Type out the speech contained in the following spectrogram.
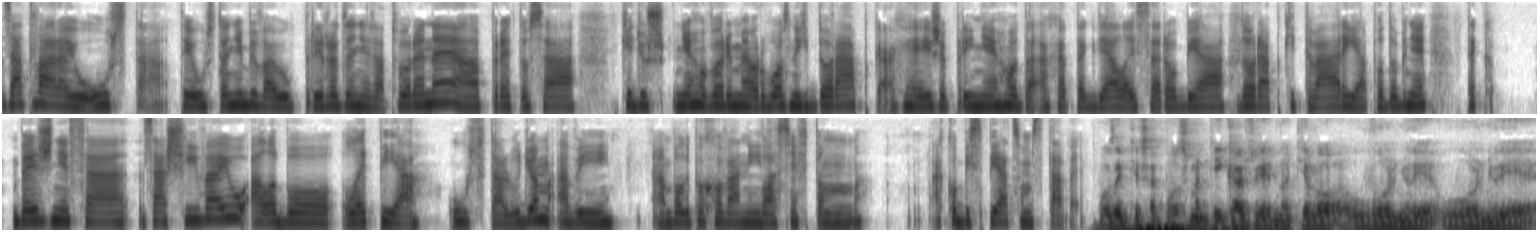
zatvárajú ústa. Tie ústa nebývajú prirodzene zatvorené a preto sa, keď už nehovoríme o rôznych dorábkach, hej, že pri nehodách a tak ďalej sa robia dorábky tvári a podobne, tak bežne sa zašívajú alebo lepia ústa ľuďom, aby boli pochovaní vlastne v tom akoby spiacom stave. Pozrite sa, po smrti každé jedno telo uvoľňuje, uvoľňuje e,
